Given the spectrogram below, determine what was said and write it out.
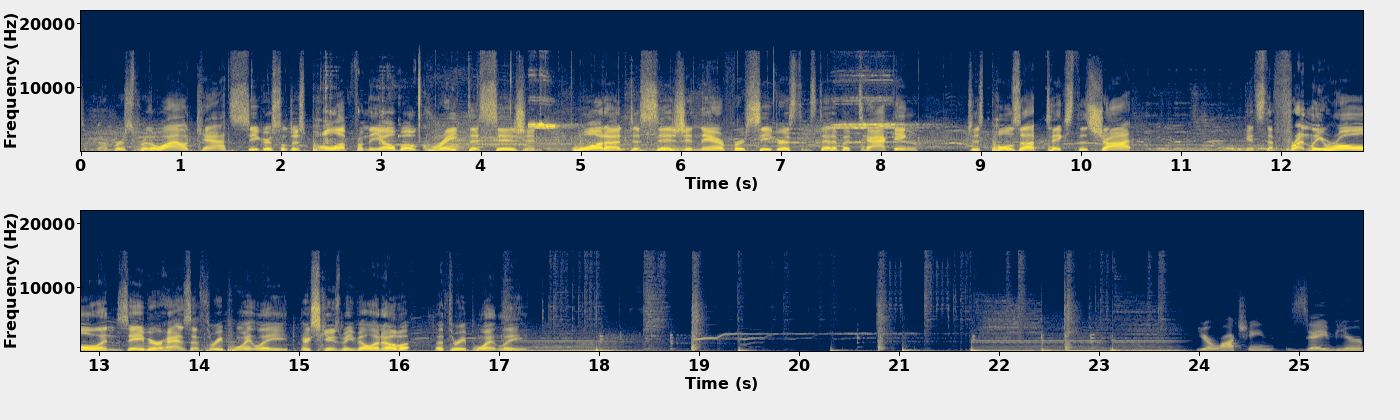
some numbers for the Wildcats. Siegrist will just pull up from the elbow. Great decision. What a decision there for Siegrist instead of attacking. just pulls up, takes the shot, gets the friendly roll, and Xavier has a three-point lead. Excuse me, Villanova, the three-point lead. You're watching Xavier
